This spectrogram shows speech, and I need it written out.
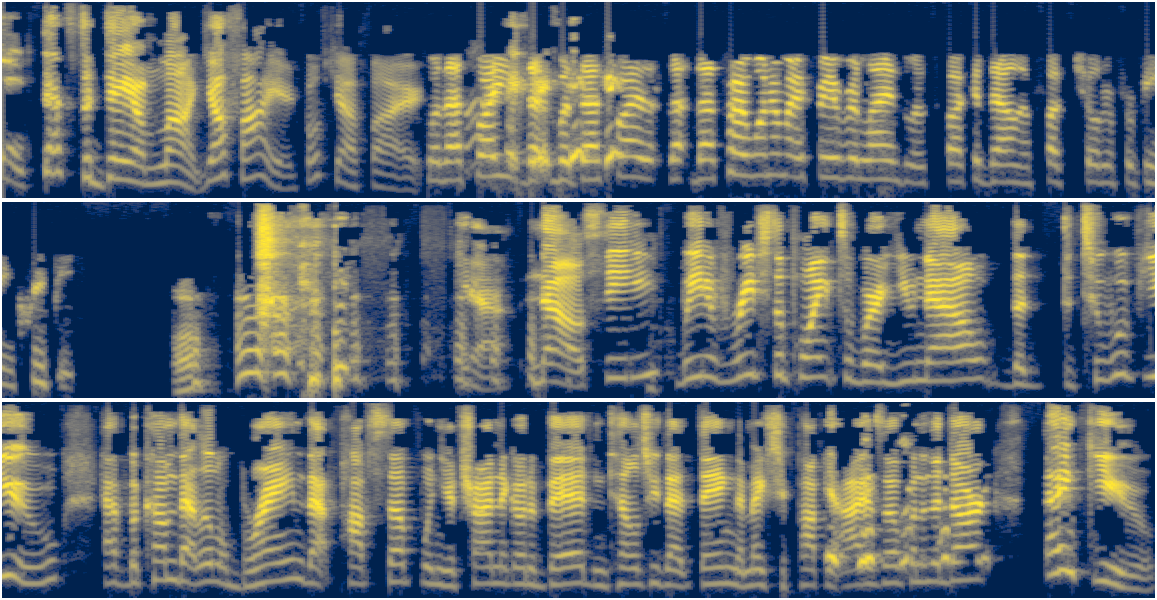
folk. That's the damn line. Y'all fired. Both y'all fired. well, that's why. You, that, but that's why. That, that's why one of my favorite lines was "fuck it down and fuck children for being creepy." Hmm? Yeah. No, see, we have reached the point to where you now, the the two of you, have become that little brain that pops up when you're trying to go to bed and tells you that thing that makes you pop your eyes open in the dark. Thank you.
